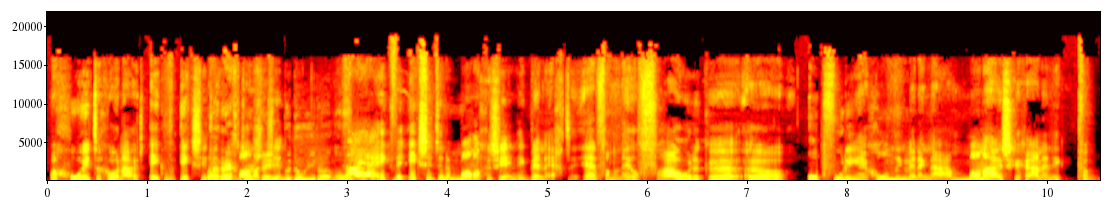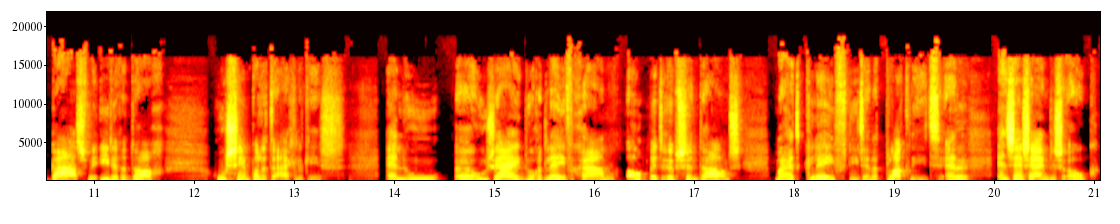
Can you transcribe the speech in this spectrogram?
Maar gooi het er gewoon uit. Ik, ik zit Maar in een mannengezin. bedoel je dan? Of? Ja, ik, ik zit in een mannengezin. Ik ben echt hè, van een heel vrouwelijke eh, opvoeding en gronding Mhm. ben ik naar een mannenhuis gegaan. En ik verbaas me iedere dag hoe simpel het eigenlijk is. En hoe, eh, hoe zij door het leven gaan, ook met ups en downs. Maar het kleeft niet en het plakt niet. En, Nee. en zij zijn dus ook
